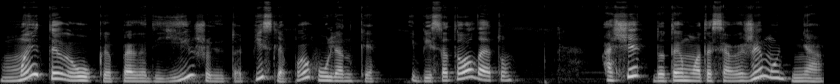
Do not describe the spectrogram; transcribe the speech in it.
мити руки перед їжею та після прогулянки і після туалету. А ще дотримуватися режиму дня.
